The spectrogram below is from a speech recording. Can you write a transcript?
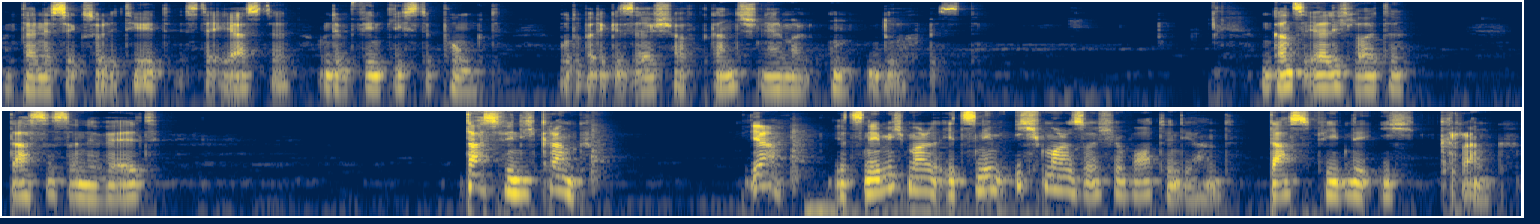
Und deine Sexualität ist der erste und empfindlichste Punkt, du bei der Gesellschaft ganz schnell mal unten durch bist. Und ganz ehrlich, Leute, das ist eine Welt, das finde ich krank. Ja, jetzt nehme ich mal, jetzt nehme ich mal solche Worte in die Hand. Das finde ich krank.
